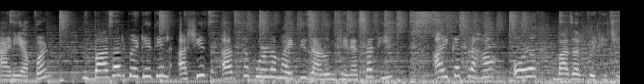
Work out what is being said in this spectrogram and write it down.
आणि आपण बाजारपेठेतील अशीच अर्थपूर्ण माहिती जाणून घेण्यासाठी ऐकत रहा ओळख बाजारपेठेची.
